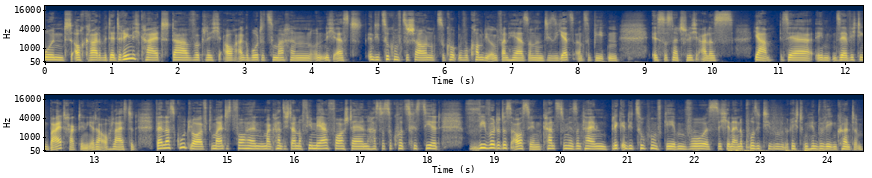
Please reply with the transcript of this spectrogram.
und auch gerade mit der Dringlichkeit, da wirklich auch Angebote zu machen und nicht erst in die Zukunft zu schauen und zu gucken, wo kommen die irgendwann her, sondern diese jetzt anzubieten, ist es natürlich alles, ja, sehr, eben einen sehr wichtigen Beitrag, den ihr da auch leistet. Wenn das gut läuft, du meintest vorhin, man kann sich da noch viel mehr vorstellen, hast das so kurz skizziert. Wie würde das aussehen? Kannst du mir so einen kleinen Blick in die Zukunft geben, wo es sich in eine positive Richtung hinbewegen könnte?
